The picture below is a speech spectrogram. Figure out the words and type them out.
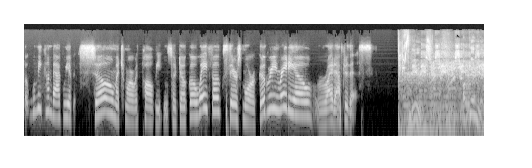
But when we come back, we have so much more with Paul Wheaton. So don't go away, folks. There's more Go Green Radio right after this. News, opinion,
